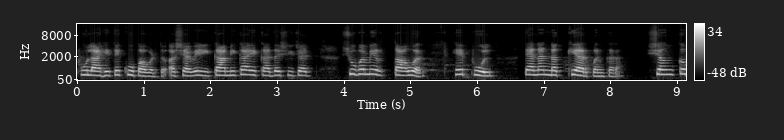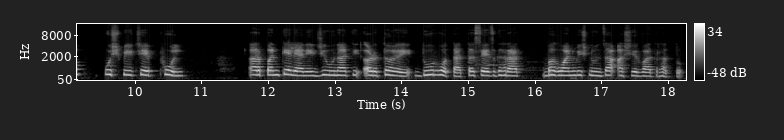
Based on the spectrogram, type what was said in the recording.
फूल आहे ते खूप आवडतं. अशावेळी कामिका एकादशीच्या शुभमिर्तावर हे फूल त्यांना नक्की अर्पण करा. शंखपुष्पीचे फूल अर्पण केल्याने जीवनातील अडथळे दूर होतात. तसेच घरात भगवान विष्णूंचा आशीर्वाद राहतो.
